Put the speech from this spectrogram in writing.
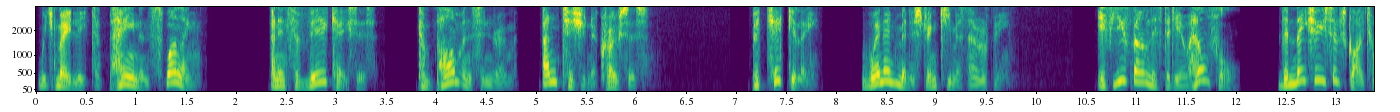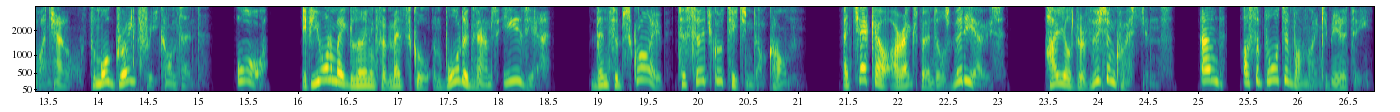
which may lead to pain and swelling, and in severe cases, compartment syndrome and tissue necrosis, particularly when administering chemotherapy. If you found this video helpful, then make sure you subscribe to our channel for more great free content. Or, if you want to make learning for med school and board exams easier, then subscribe to surgicalteaching.com and check out our expert endorsed videos, high yield revision questions, and our supportive online community.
